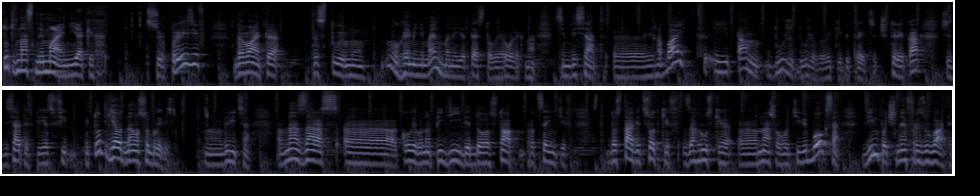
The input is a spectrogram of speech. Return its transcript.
Тут в нас немає ніяких сюрпризів. Давайте тестуємо. Ну, Gemini Man, в мене є тестовий ролик на 70 е, і там дуже-дуже великий бітрейт. Це 4К 60 FPS фільм. І тут є одна особливість. Е, Дивіться, в нас зараз, е, коли воно підійде до 100%, до 100% загрузки нашого TV-бокса, він почне фризувати.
